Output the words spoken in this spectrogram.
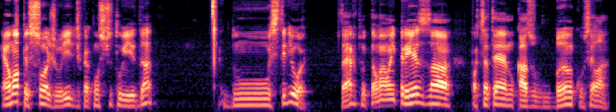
é uma pessoa jurídica constituída no exterior, certo? Então é uma empresa, pode ser até no caso um banco, sei lá,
